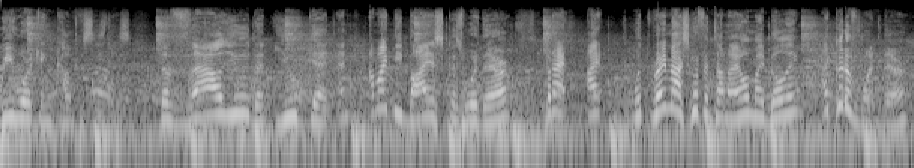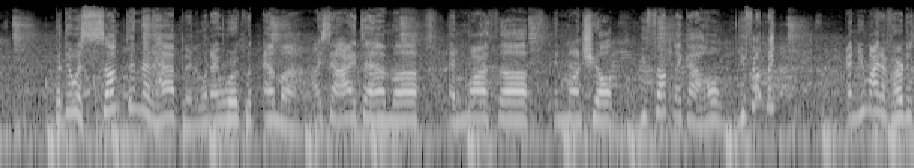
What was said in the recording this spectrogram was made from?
WeWork encompasses this. The value that you get, and I might be biased because we're there, but I, I, with Raymax Griffintown, I own my building. I could have went there, but there was something that happened when I worked with Emma. I said hi to Emma and Martha in Montreal. You felt like at home. You felt like and you might have heard it.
